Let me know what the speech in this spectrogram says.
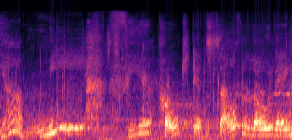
yummy. Fear poached in self-loathing.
